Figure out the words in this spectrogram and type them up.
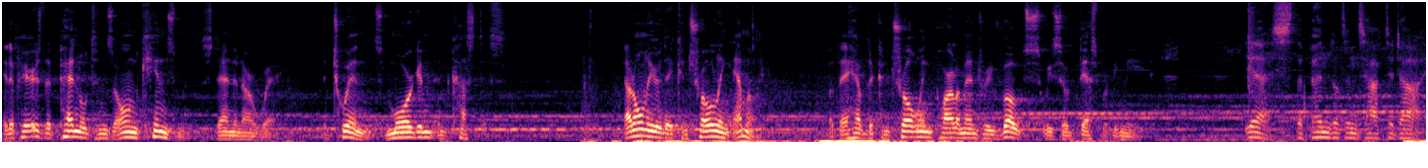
It appears that Pendleton's own kinsmen stand in our way. The twins, Morgan and Custis. Not only are they controlling Emily, but they have the controlling parliamentary votes we so desperately need. Yes, the Pendletons have to die.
